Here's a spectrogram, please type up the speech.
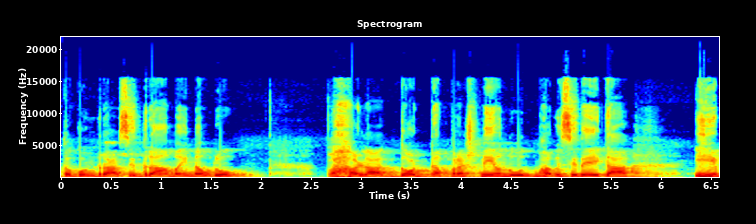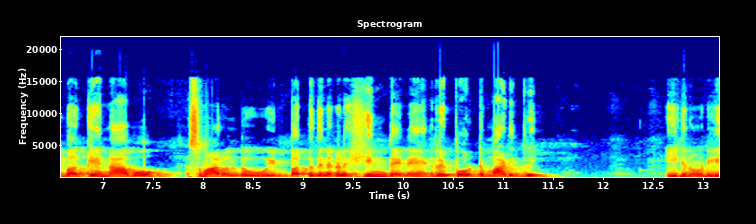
ತಗೊಂಡ್ರ ಸಿದ್ದರಾಮಯ್ಯನವರು. ಬಹಳ ದೊಡ್ಡ ಪ್ರಶ್ನೆಯೊಂದು ಉದ್ಭವಿಸಿದೆ ಈಗ. ಈ ಬಗ್ಗೆ ನಾವು ಸುಮಾರೊಂದು ಇಪ್ಪತ್ತು ದಿನಗಳ ಹಿಂದೆನೆ ರಿಪೋರ್ಟ್ ಮಾಡಿದ್ವಿ. ಈಗ ನೋಡಿ,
